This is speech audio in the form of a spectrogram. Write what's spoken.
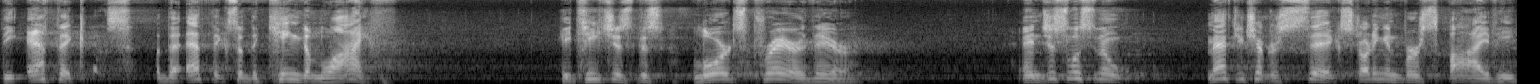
the ethics, the ethics of the kingdom life. He teaches this Lord's Prayer there. And just listen to Matthew chapter 6, starting in verse 5. He,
